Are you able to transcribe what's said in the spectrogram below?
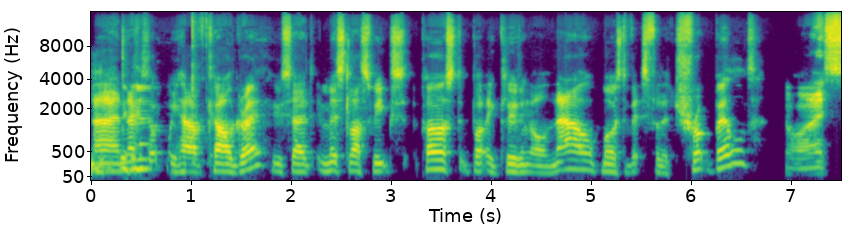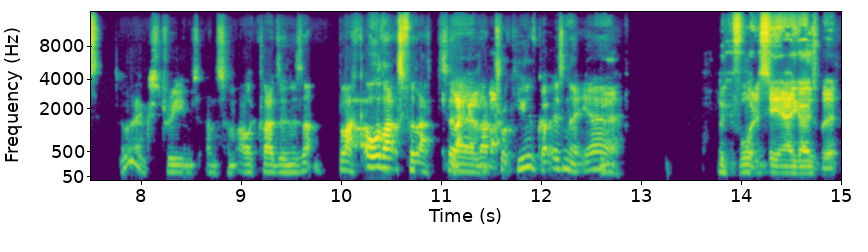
And next up, we have Carl Gray, who said he missed last week's post, but including all now, most of it's for the truck build. Nice. So extremes and some alclads. And is that black? Oh, that's for that uh, amber. that truck you've got, isn't it? Yeah. Looking forward to seeing how it goes with it.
